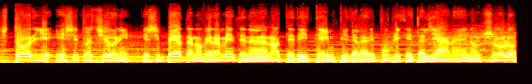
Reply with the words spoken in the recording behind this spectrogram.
storie e situazioni che si perdono veramente nella notte dei tempi della Repubblica Italiana e non solo,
